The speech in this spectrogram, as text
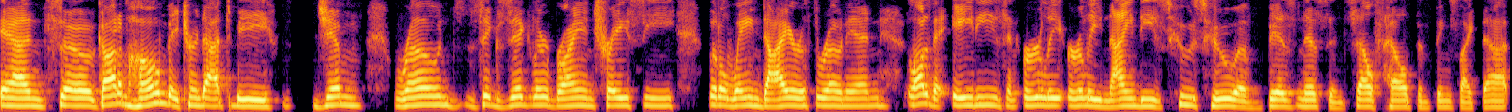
And so got him home. They turned out to be Jim Rohn, Zig Ziglar, Brian Tracy, little Wayne Dyer thrown in. A lot of the 80s and early, early 90s who's who of business and self help and things like that.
